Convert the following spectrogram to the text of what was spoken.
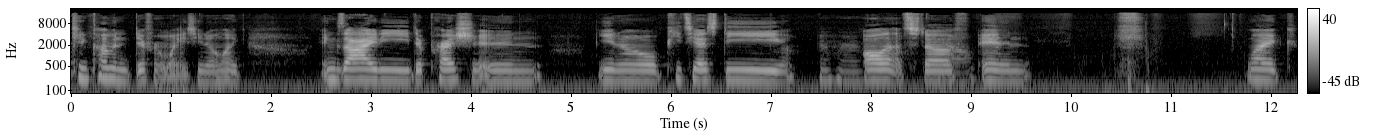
can come in different ways you know like anxiety depression you know ptsd Mm-hmm. all that stuff. And like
